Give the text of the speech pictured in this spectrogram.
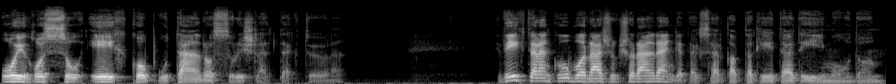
Oly hosszú égkop után rosszul is lettek tőle. Végtelen kóborlásuk során rengetegszer kaptak ételt így módon.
